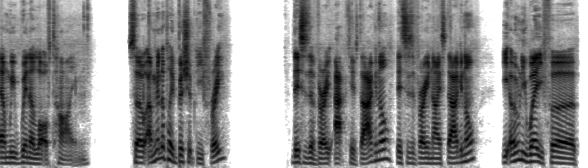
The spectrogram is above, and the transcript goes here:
then we win a lot of time. So I'm going to play bishop d3. This is a very active diagonal. This is a very nice diagonal. The only way for...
